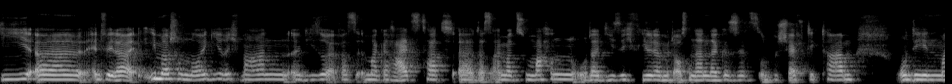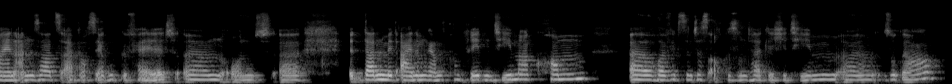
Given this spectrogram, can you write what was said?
die äh, entweder immer schon neugierig waren, äh, die so etwas immer gereizt hat, äh, das einmal zu machen oder die sich viel damit auseinandergesetzt und beschäftigt haben und denen mein Ansatz einfach sehr gut gefällt ähm, und äh, dann mit einem ganz konkreten Thema kommen. Äh, häufig sind das auch gesundheitliche Themen äh, sogar.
